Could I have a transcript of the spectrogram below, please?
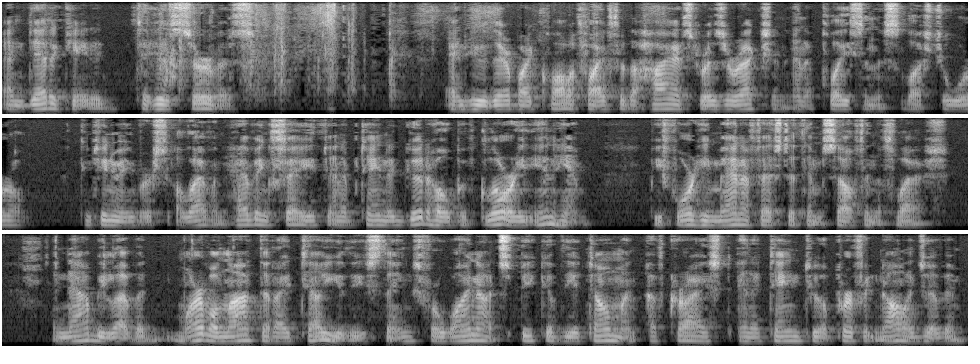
and dedicated to his service and who thereby qualify for the highest resurrection and a place in the celestial world. Continuing verse 11, having faith and obtained a good hope of glory in him before he manifesteth himself in the flesh. And now, beloved, marvel not that I tell you these things, for why not speak of the atonement of Christ and attain to a perfect knowledge of him,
